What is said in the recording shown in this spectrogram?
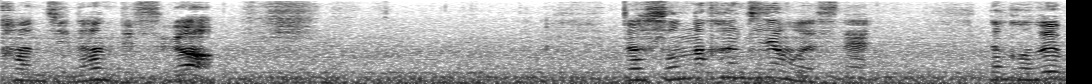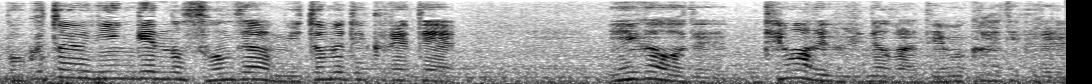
感じなんですがだからそんな感じでもですねなんか本当に僕という人間の存在を認めてくれて笑顔で手まで振りながら出迎えてくれる。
